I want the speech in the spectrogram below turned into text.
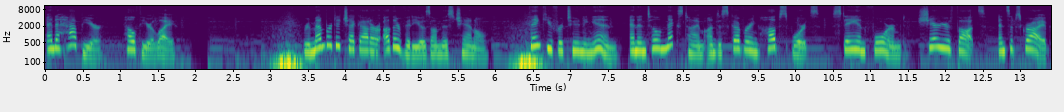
and a happier, healthier life. Remember to check out our other videos on this channel. Thank you for tuning in, and until next time on Discovering Hub Sports, stay informed, share your thoughts, and subscribe.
